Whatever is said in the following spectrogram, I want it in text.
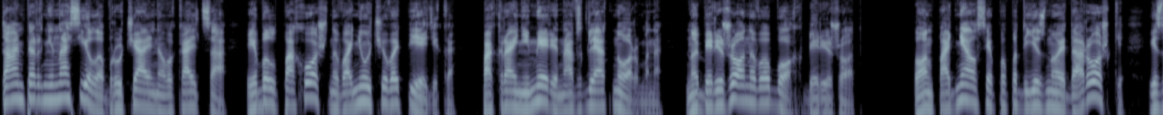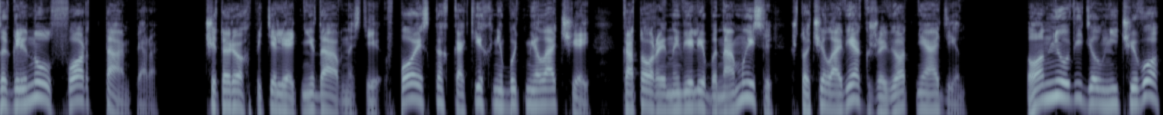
Тампер не носил обручального кольца и был похож на вонючего педика, по крайней мере, на взгляд Нормана, но береженого Бог бережет. Он поднялся по подъездной дорожке и заглянул в форт Тампера. Четырех-пятилетней давности в поисках каких-нибудь мелочей, которые навели бы на мысль, что человек живет не один. Он не увидел ничего,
